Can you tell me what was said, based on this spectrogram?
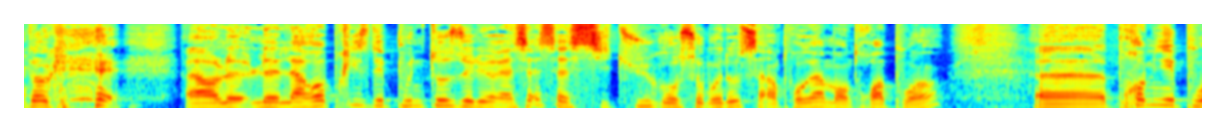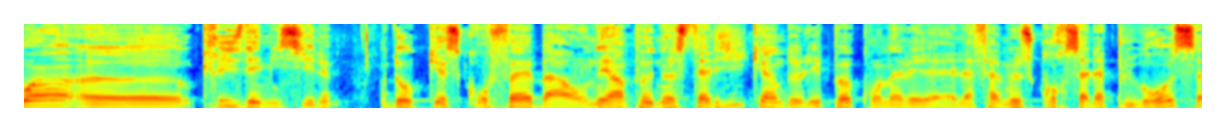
Donc, alors le- le- la reprise des puntos de l'URSS, ça se situe grosso modo, c'est un programme en trois points. Euh, premier point, euh, crise des missiles. Donc qu'est-ce qu'on fait? Bah, on est un peu nostalgique hein, de l'époque, où on avait la, la fameuse course à la plus grosse,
